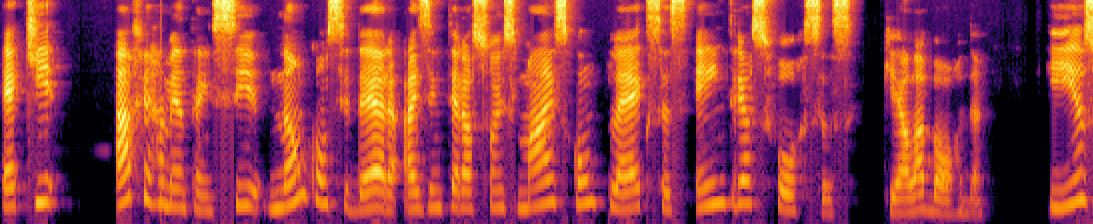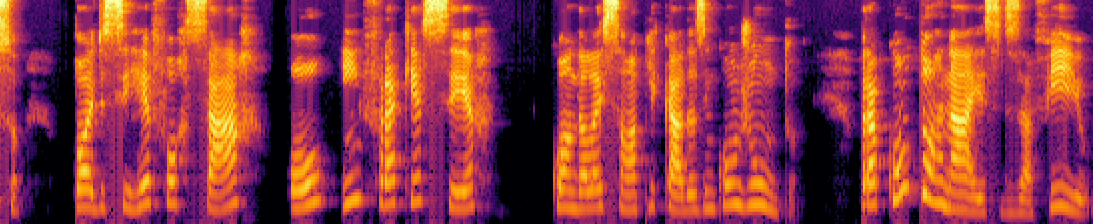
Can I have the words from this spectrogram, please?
é que a ferramenta em si não considera as interações mais complexas entre as forças que ela aborda. E isso pode se reforçar ou enfraquecer quando elas são aplicadas em conjunto. Para contornar esse desafio,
